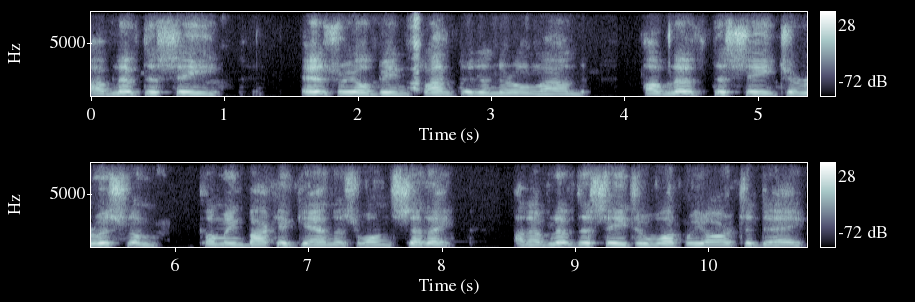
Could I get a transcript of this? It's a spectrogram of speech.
I've lived to see Israel being planted in their own land. I've lived to see Jerusalem coming back again as one city. And I've lived to see to what we are today,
